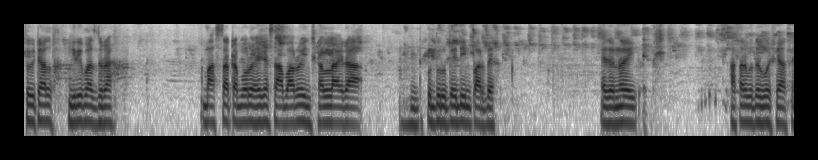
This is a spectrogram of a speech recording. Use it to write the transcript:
চুইটাল গিরিবাস জোড়া। বাচ্চাটা বড় হয়ে গেছে, আবারও ইনশাল্লাহ এরা খুব দ্রুতই ডিম পারবে এই জন্য এই খাঁচার ভিতরে বসে আছে,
